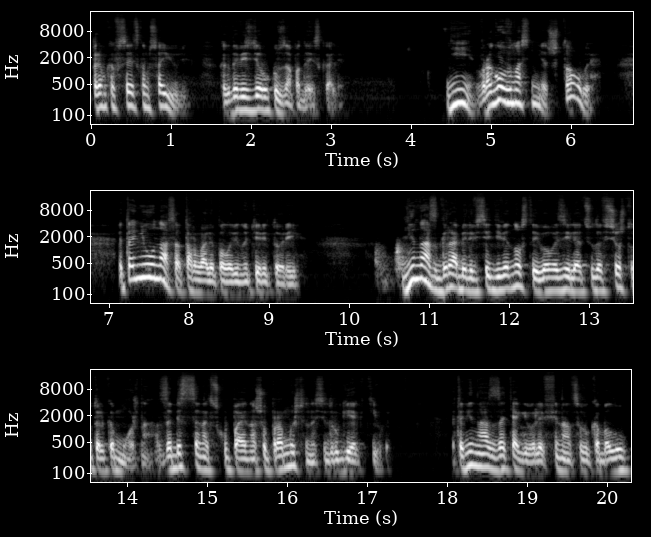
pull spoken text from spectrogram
Прям как в Советском Союзе, когда везде руку Запада искали. Не, врагов у нас нет. Что вы? Это они у нас оторвали половину территории. Не нас грабили все 90-е и вывозили отсюда все, что только можно, за бесценок скупая нашу промышленность и другие активы. Это не нас затягивали в финансовую кабалу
